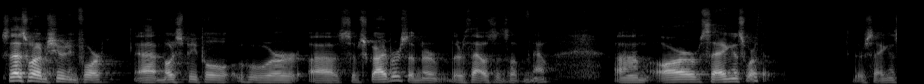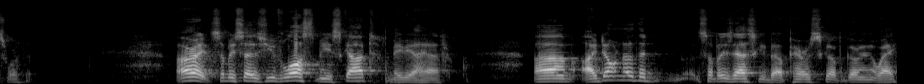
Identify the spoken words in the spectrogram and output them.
So that's what I'm shooting for. Uh, most people who are uh, subscribers, and there, there, are thousands of them now, um, are saying it's worth it. They're saying it's worth it. All right, somebody says, You've lost me, Scott. Maybe I have. Um, I don't know that somebody's asking about Periscope going away.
